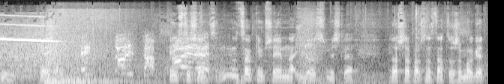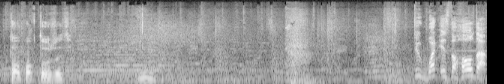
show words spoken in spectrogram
I pyk. 5 tysięcy. No całkiem przyjemna ilość, myślę. Zwłaszcza patrząc na to, że mogę to powtórzyć. Dude, what is the holdup?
